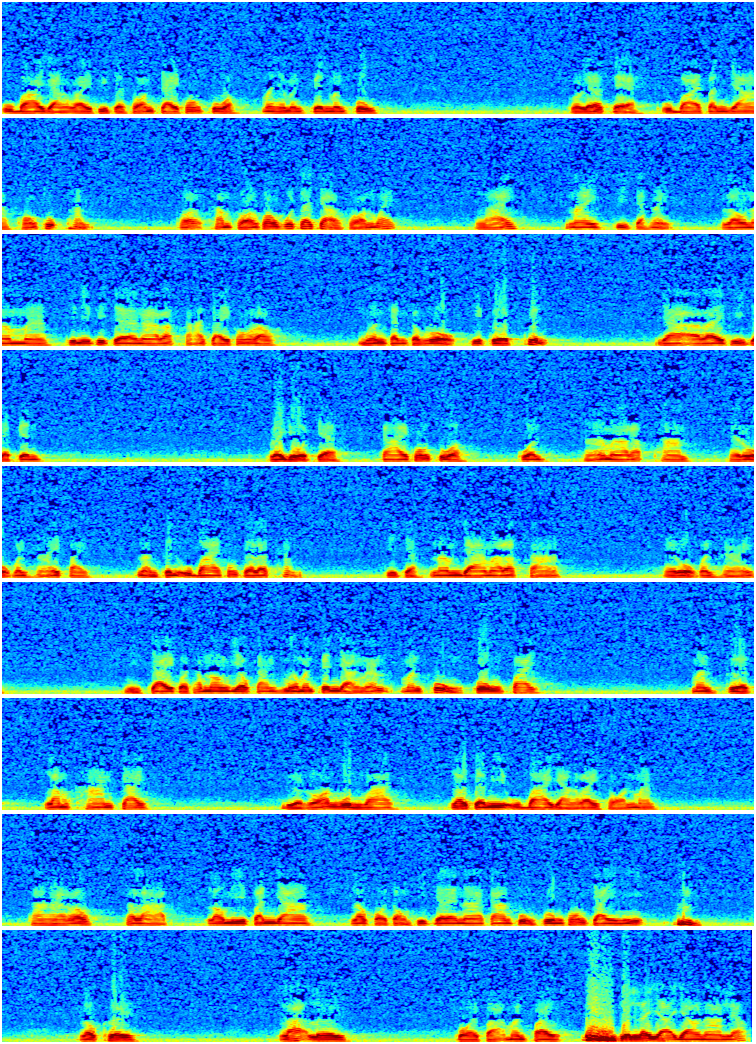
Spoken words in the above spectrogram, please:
อุบายอย่างไรที่จะสอนใจของตัว ไม่ให้มันเป็นมันปรุง ก็แล้วแต่อุบายปัญญาของทุกท่าน เพราะคำสอนของพุทธเจ้าสอนไว้ หลายในที่จะให้ เรานำมาที่นี้พิจารณารักษาใจของเรา เหมือนกันกับโรคที่เกิดขึ้น ยาอะไรที่จะเป็น ประโยชน์แก่ กายของตัว ควรหามารับทานให้โรคมันหายไป นั่นเป็นอุบายของแต่ละท่าน ที่จะนำยามารักษา ให้โรคมันหายนี่ใจก็ทำนองเดียวกัน เมื่อมันเป็นอย่างนั้น มันพุ่งปรุงไป มันเกิดลำคาญใจ เดือดร้อนวุ่นวาย เราจะมีอุบายอย่างไรสอนมัน ถ้าหากเราฉลาด เรามีปัญญา เราก็ต้องพิจารณาการปรุงปรุงของใจนี้ เราเคยละเลยปล่อยปะมันไปเป็นระยะยาวนานแล้ว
